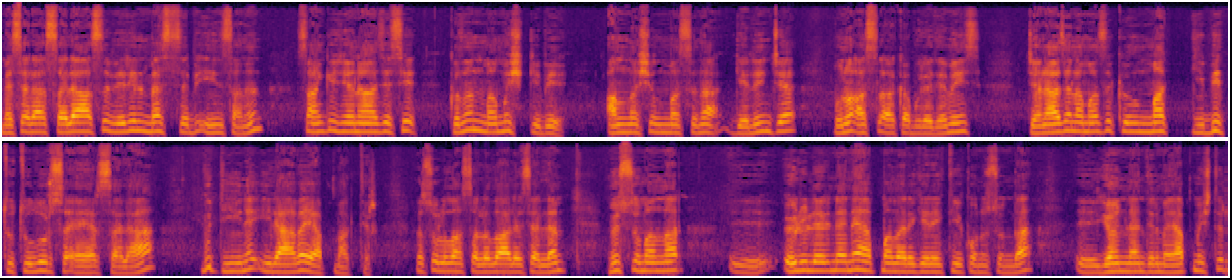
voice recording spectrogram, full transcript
mesela salası verilmezse bir insanın sanki cenazesi kılınmamış gibi anlaşılmasına gelince bunu asla kabul edemeyiz. Cenaze namazı kılmak gibi tutulursa eğer sala, bu dine ilave yapmaktır. Resulullah sallallahu aleyhi ve sellem Müslümanlar ölülerine ne yapmaları gerektiği konusunda e, yönlendirme yapmıştır.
